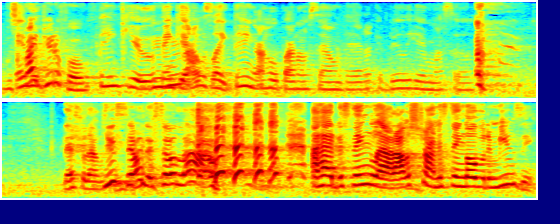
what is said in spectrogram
it was quite beautiful. Thank you, thank Mm-hmm. you. I was like, dang, I hope I don't sound bad. I could barely hear myself. That's what I was. You thinking. sounded so loud. I had to sing loud. I was trying to sing over the music.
